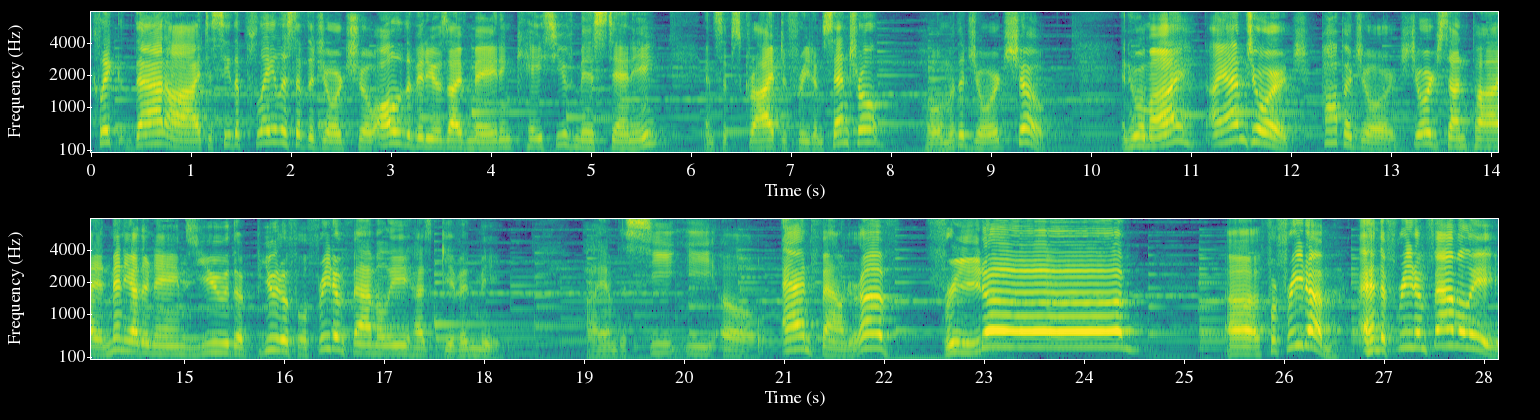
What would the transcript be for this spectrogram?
Click that eye to see the playlist of The George Show, all of the videos I've made in case you've missed any, and subscribe to Freedom Central, home of The George Show. And who am I? I am George, Papa George, George Sunpai, and many other names you, the beautiful Freedom family, has given me. I am the CEO and founder of Freedom! Uh, for freedom and the Freedom family,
